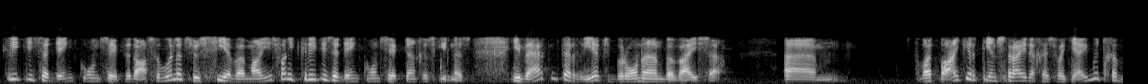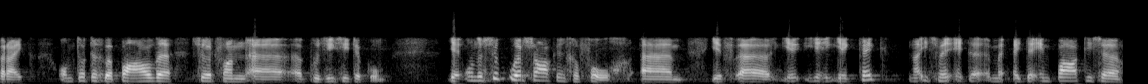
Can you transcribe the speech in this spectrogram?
kritiese denkkonsepte. Daar's gewoonlik so 7, maar hier's van die kritiese denkkonsepte in geskiedenis. Jy werk met 'n reeks bronne en bewyse. Ehm um, wat baie keer teenstrydig is wat jy moet gebruik om tot 'n bepaalde soort van 'n uh, posisie te kom. Jy ondersoek oorsaak en gevolg. Ehm um, jy, uh, jy jy jy kyk na iets met uit 'n uit 'n empatiese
